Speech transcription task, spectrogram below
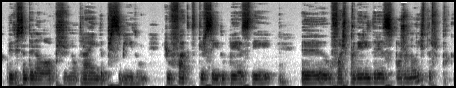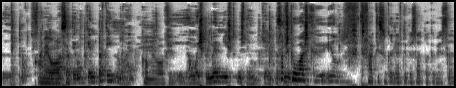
que Pedro Santana Lopes não terá ainda percebido que o facto de ter saído do PSD uh, eh, o faz perder interesse para os jornalistas, porque pronto, facto, é passa a ter um pequeno partido, não é? Como é óbvio. Uh, é um ex-primeiro-ministro, mas tem um pequeno partido. Sabes que eu acho que ele, de facto, isso nunca lhe deve ter passado pela cabeça.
